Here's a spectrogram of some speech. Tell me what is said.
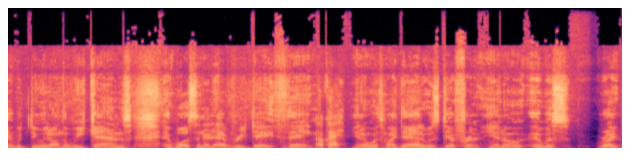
I would do it on the weekends it wasn't an everyday thing Okay. you know with my dad it was different you know it was right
